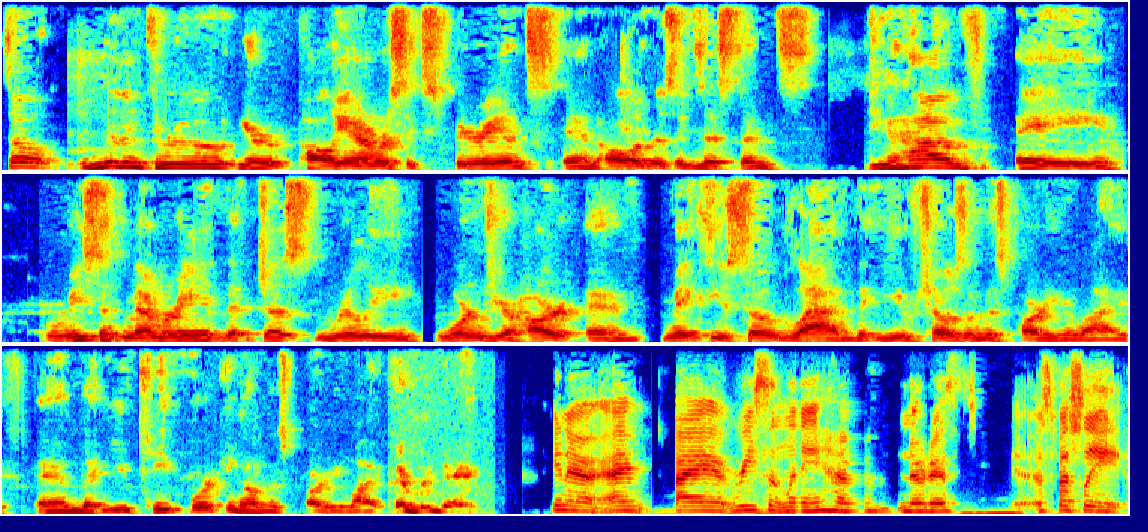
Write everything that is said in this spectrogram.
so, living through your polyamorous experience and all of this existence, do you have a recent memory that just really warms your heart and makes you so glad that you've chosen this part of your life and that you keep working on this part of your life every day? You know, I I recently have noticed especially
